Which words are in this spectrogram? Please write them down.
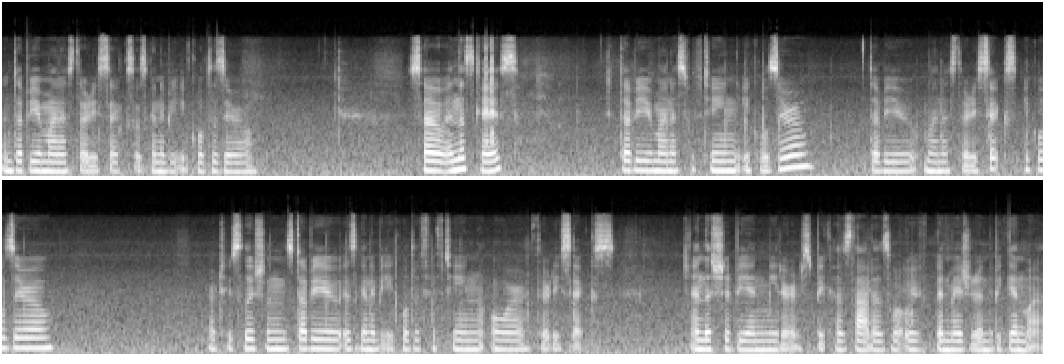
and W minus 36 is going to be equal to 0. So in this case, w minus 15 equals 0, w minus 36 equals 0. Our two solutions, w is going to be equal to 15 or 36. And this should be in meters because that is what we've been measured in to begin with.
